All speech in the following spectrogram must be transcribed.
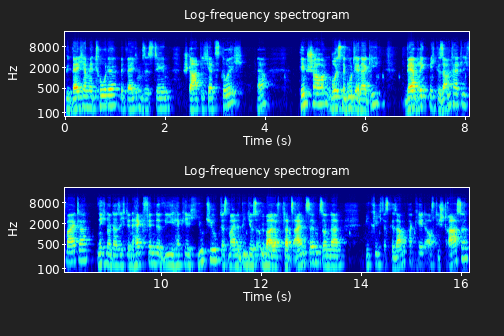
Mit welcher Methode, mit welchem System starte ich jetzt durch? Ja. Hinschauen, wo ist eine gute Energie? Wer bringt mich gesamtheitlich weiter? Nicht nur, dass ich den Hack finde, wie hacke ich YouTube, dass meine Videos überall auf Platz 1 sind, sondern wie kriege ich das Gesamtpaket auf die Straße?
